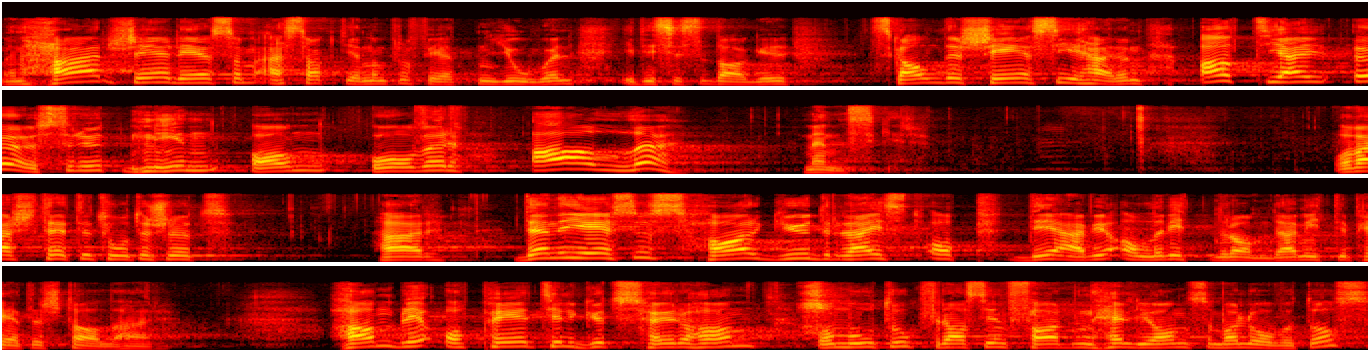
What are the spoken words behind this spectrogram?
Men her skjer det som er sagt gjennom profeten Joel i de siste dager. Skal det skje, sier Herren, at jeg øser ut min ånd over alle mennesker. Og vers 32 til slutt her. Denne Jesus har Gud reist opp. Det er vi alle vitner om. Det er midt i Peters tale her. Han ble opphøyet til Guds høyre hånd og mottok fra sin far Den hellige ånd, som var lovet oss.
